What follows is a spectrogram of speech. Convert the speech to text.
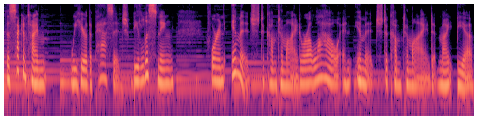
the second time we hear the passage, be listening for an image to come to mind or allow an image to come to mind. It might be a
